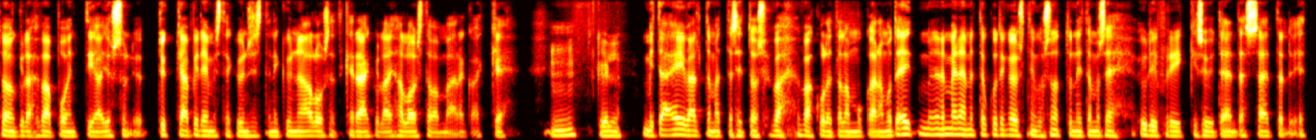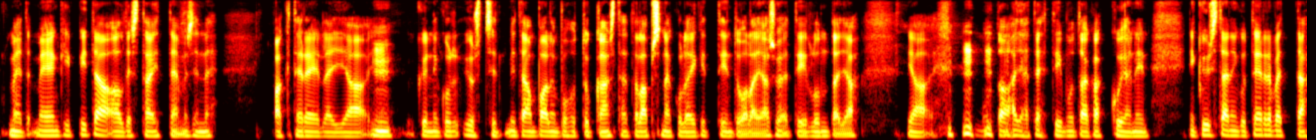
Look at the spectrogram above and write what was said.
Tuo on kyllä hyvä pointti, ja jos on, tykkää pidemmistä kynsistä, niin kyllä ne aluset kerää kyllä ihan loistavan määrän kaikkea, Mm, kyllä. mitä ei välttämättä sitten olisi hyvä, hyvä kuljetella mukana. Mutta ei menemättä kuitenkaan just niin kuin sanottu, niin tämmöiseen ylifriikkisyyteen tässä, että, että meitä, meidänkin pitää altistaa itseämme sinne bakteereille ja, mm. Mm. kyllä niin kuin just sit, mitä on paljon puhuttu kanssa, että lapsena kun leikittiin tuolla ja syötiin lunta ja, ja mutaa ja tehtiin mutakakkuja, niin, niin kyllä sitä niin kuin tervettä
